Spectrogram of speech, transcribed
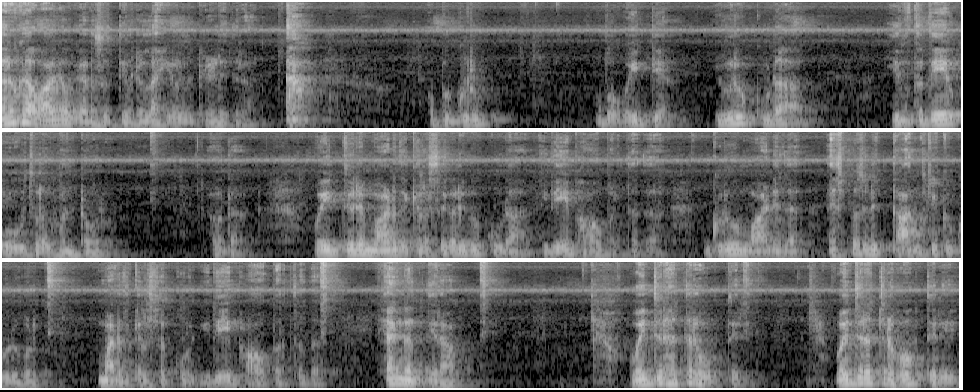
ನನಗೂ ಅವಾಗ ಅವಾಗ ಅನಿಸುತ್ತೆ ಇವರೆಲ್ಲ ಹೇಳೋದು ಕೇಳಿದ್ರೆ. ಒಬ್ಬ ಗುರು, ಒಬ್ಬ ವೈದ್ಯ, ಇವರು ಕೂಡ ಇಂಥದೇ ಹೋಗುತ್ತೊಳಗೆ ಹೊಂಟವರು. ಹೌದಾ? ವೈದ್ಯರು ಮಾಡಿದ ಕೆಲಸಗಳಿಗೂ ಕೂಡ ಇದೇ ಭಾವ ಬರ್ತದೆ. ಗುರು ಮಾಡಿದ ಎಸ್ಪೆಷಲಿ ತಾಂತ್ರಿಕ ಗುರುಗಳು ಮಾಡಿದ ಕೆಲಸಕ್ಕೂ ಇದೇ ಭಾವ ಬರ್ತದೆ. ಹೆಂಗಂತೀರಾ? ವೈದ್ಯರ ಹತ್ತಿರ ಹೋಗ್ತೀರಿ. ವೈದ್ಯರ ಹತ್ರ ಹೋಗ್ತೀರಿ.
